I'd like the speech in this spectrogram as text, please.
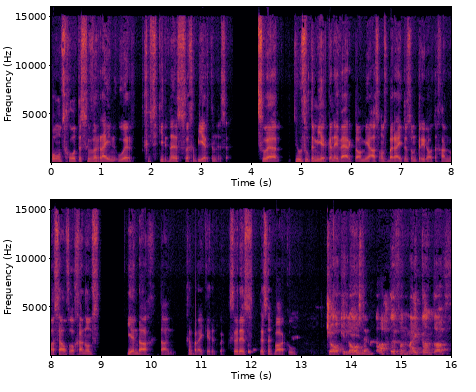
ons God is soewerein oor geskiedenis se gebeurtenisse. So hoeveel te meer kan hy werk daarmee as ons bereid is om 3 dae te gaan, maar selfs al gaan ons eendag dan gebruik dit ook. So dis dis net baie cool. Jockey laaste gedagte van my kant af.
